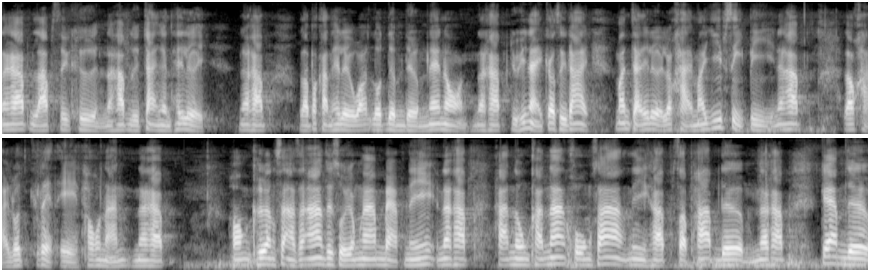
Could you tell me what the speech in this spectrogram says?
นะครับ รับซื้อคืนนะครับ หรือจ่ายเงินให้เลยนะครับ รับประกันให้เลยว่ารถเดิมๆแน่นอนนะครับอยู่ที่ไหนก็ซื้อได้มั่นใจได้เลยเราขายมา 24 ปีนะครับเราขายรถเกรด A เท่านั้นนะครับห้องเครื่องสะอาดสะอ้านสวยๆงามแบบนี้นะครับคันนงคันหน้าโครงสร้างนี่ครับสภาพเดิมนะครับ แก้มเดิม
